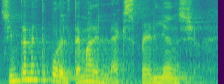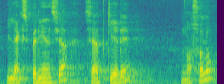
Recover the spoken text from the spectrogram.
Simplemente por el tema de la experiencia. Y la experiencia se adquiere no solo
